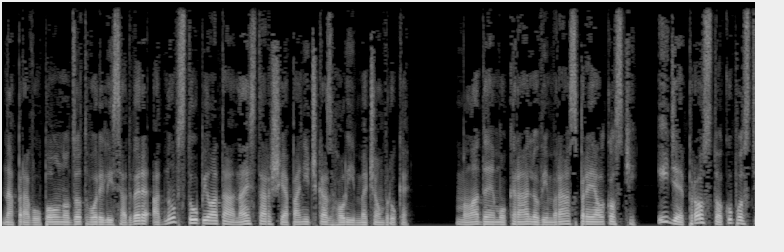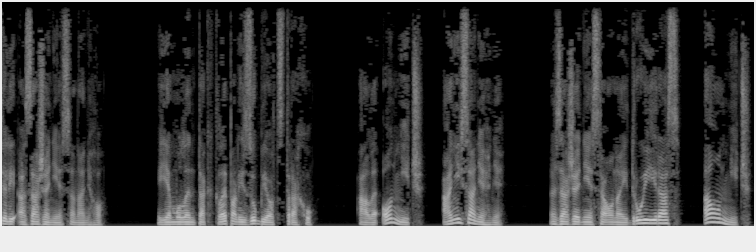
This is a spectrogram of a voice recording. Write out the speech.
Na pravú polnoc otvorili sa dvere a dnu vstúpila tá najstaršia panička s holým mečom v ruke. Mladému kráľovi mráz prejal kosti. Ide prosto ku posteli a zaženie sa na ňo. Jemu len tak klepali zuby od strachu ale on nič, ani sa nehne. Zaženie sa on aj druhý raz a on nič.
